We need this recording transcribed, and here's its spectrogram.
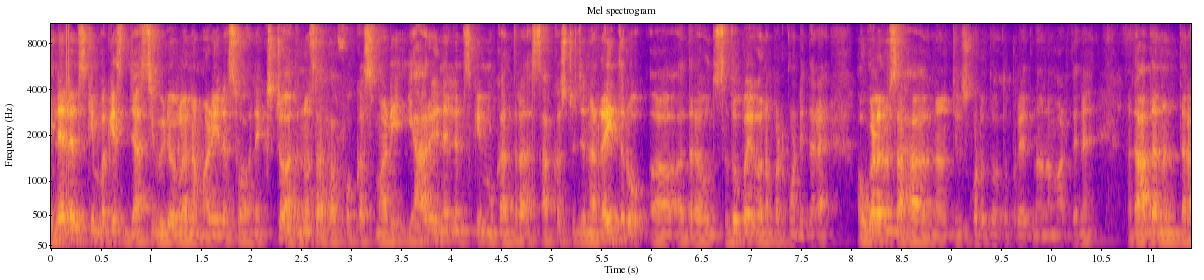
ಎನ್ ಎಲ್ ಎಂ ಸ್ಕೀಮ್ ಬಗ್ಗೆ ಜಾಸ್ತಿ ವಿಡಿಯೋಗಳನ್ನು ಮಾಡಿಲ್ಲ. ಸೊ ನೆಕ್ಸ್ಟ್ ಅದನ್ನು ಸಹ ಫೋಕಸ್ ಮಾಡಿ ಯಾರು ಎನ್ ಎಲ್ ಎಂ ಸ್ಕೀಮ್ ಮುಖಾಂತರ ಸಾಕಷ್ಟು ಜನ ರೈತರು ಅದರ ಒಂದು ಸದುಪಯೋಗವನ್ನು ಪಡ್ಕೊಂಡಿದ್ದಾರೆ, ಅವುಗಳನ್ನು ಸಹ ನಾನು ತಿಳಿಸ್ಕೊಡೋದು ಒಂದು ಪ್ರಯತ್ನವನ್ನು ಮಾಡ್ತೇನೆ. ಅದಾದ ನಂತರ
